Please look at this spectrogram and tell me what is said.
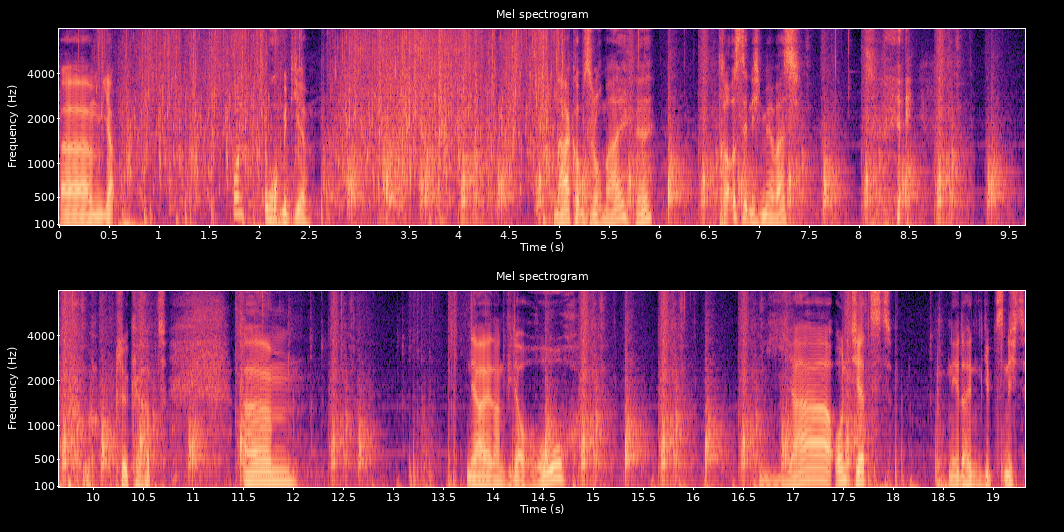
Ähm, ja. Und hoch mit dir. Na, kommst du nochmal? Hä? Traust du nicht mehr, was? Puh, Glück gehabt. Ähm. Ja, dann wieder hoch. Ja, und jetzt... Ne, da hinten gibt's nichts.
